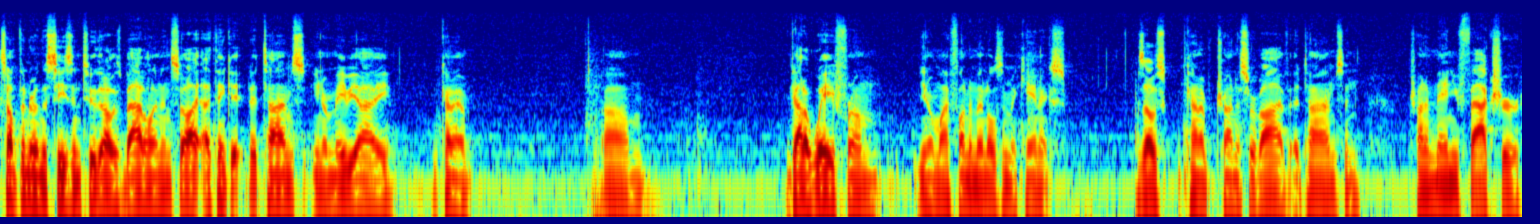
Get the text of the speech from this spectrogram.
something during the season too that I was battling, and so I, I think it, at times, you know, maybe I kind of um, got away from you know my fundamentals and mechanics, as I was kind of trying to survive at times and trying to manufacture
